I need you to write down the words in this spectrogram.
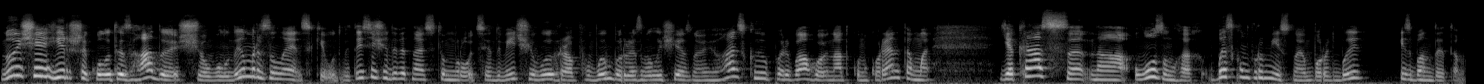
Ну і ще гірше, коли ти згадуєш, що Володимир Зеленський у 2019 році двічі виграв вибори з величезною гігантською перевагою над конкурентами, якраз на лозунгах безкомпромісної боротьби із бандитами.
